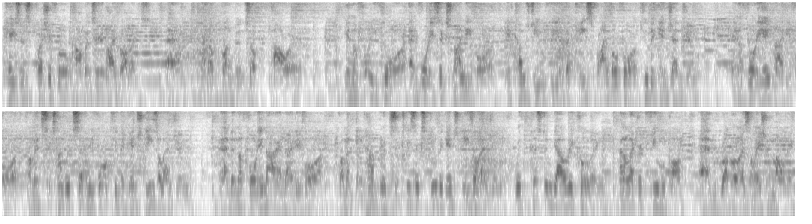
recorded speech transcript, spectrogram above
Case's pressure flow compensated hydraulics, and an abundance of power. In the 44 and 4694, it comes to you via the Case 504 cubic inch engine. In the 4894, from its 674 cubic inch diesel engine. And in the 4994, from an 866 cubic inch diesel engine with piston gallery cooling, an electric fuel pump, and rubber isolation mounting.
